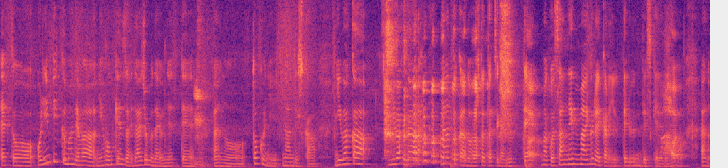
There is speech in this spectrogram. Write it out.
えっと、オリンピックまでは日本経済大丈夫だよねって、うん、あの特に何ですかにわかにわか なんとかの人たちが言って、はい、まあこれ3年前ぐらいから言ってるんですけれども、はい、あの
